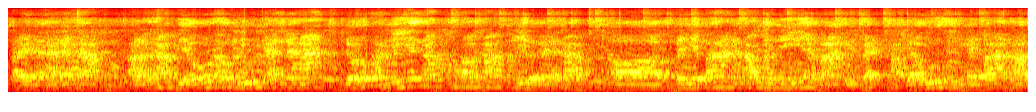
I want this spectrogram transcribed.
ใช่แล้วนะครับเอาละครับเดี๋ยวเรามาลุ้นกันนะฮะเดี๋ยวระหว่างนี้นะครับคุณตอนครับนี่เลยนะครับเอ่อเป็นไงบ้างนะครับวันนี้เนี่ยมาเห็นแฟนคลับแล้วรู้สึกยังไงบ้างครับ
